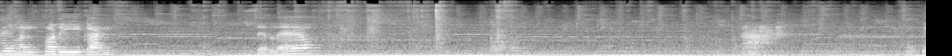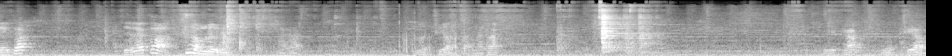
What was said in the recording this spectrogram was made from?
ให้มันพอดีกัน เสร็จแล้วอ่าโอเคครับ เสร็จแล้วก็เชื่อมเลยนะครับรวดเชื่อมกันนะครับโอเคครับรวดเชื่อม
